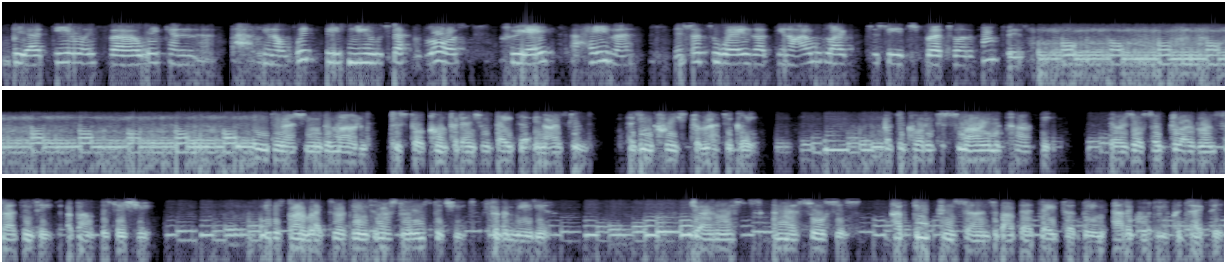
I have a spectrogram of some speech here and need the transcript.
be ideal if uh, we can, you know, with these new set of laws, create a haven in such a way that, you know, I would like to see it spread to other countries. International demand to store confidential data in Iceland has increased dramatically. But according to Smari McCarthy, there is also global uncertainty about this issue. He is director of the International Institute for the Media. Journalists and their sources have deep concerns about their data being adequately protected.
